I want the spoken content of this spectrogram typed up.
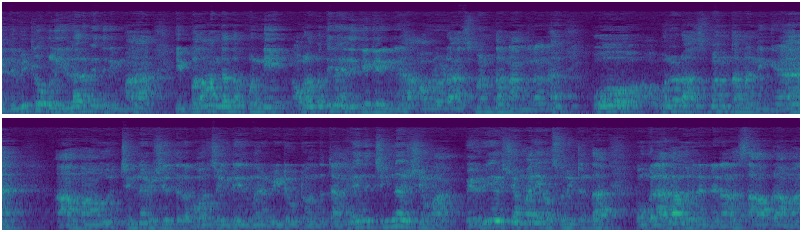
அந்த வீட்டில் உங்களுக்கு எல்லாருமே தெரியுமா? இப்போதான் வந்து அந்த பொன்னி. அவளை பற்றிலாம் எது கேட்குறீங்க அவளோட ஹஸ்பண்ட் தான் நாங்கிறாங்க ஓ அவளோட ஹஸ்பண்ட் தானா நீங்கள் ஆமாம் ஒரு சின்ன விஷயத்துல குறைச்சிக்கிட்டு இது மாதிரி வீட்டை விட்டு வந்துட்டாங்க. இது சின்ன விஷயமா பெரிய விஷயம் மாதிரி அவ சொல்லிட்டு இருந்தா உங்களால அவர் ரெண்டு நாளாக சாப்பிடாம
